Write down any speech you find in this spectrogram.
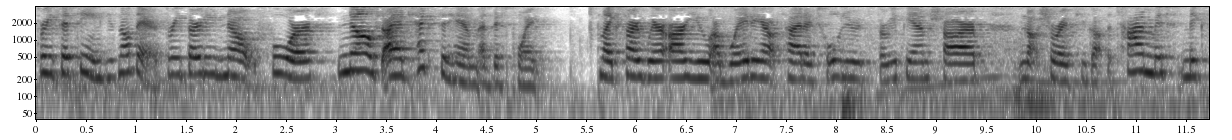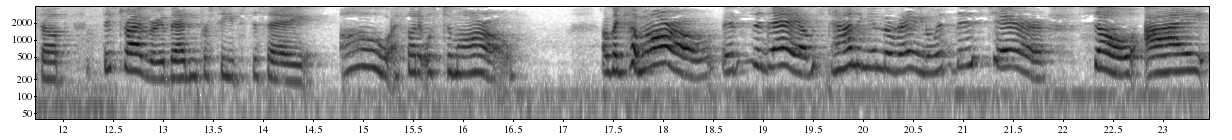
3.15, he's not there. 3.30, no. 4, no. So I had texted him at this point. Like, sorry, where are you? I'm waiting outside. I told you it's 3 p.m. sharp. I'm not sure if you got the time mixed up. This driver then proceeds to say, oh, I thought it was tomorrow. I was like, tomorrow, it's today. I'm standing in the rain with this chair. So I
